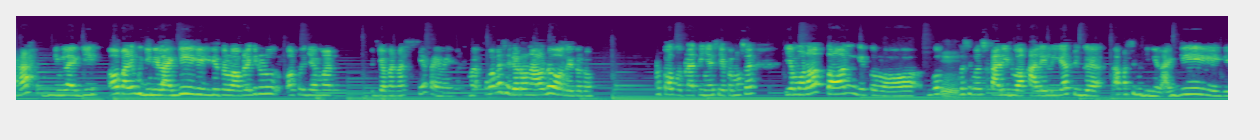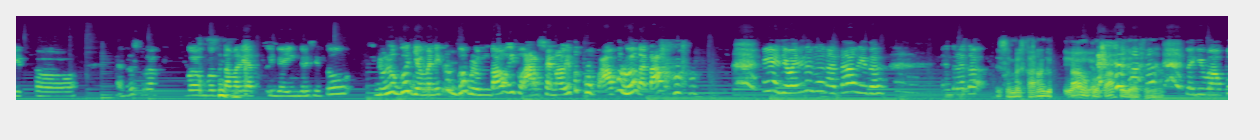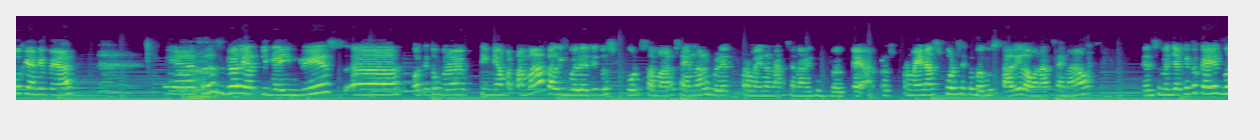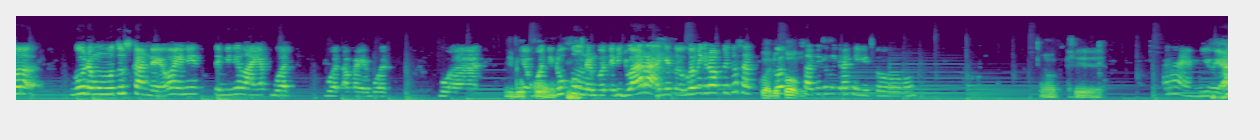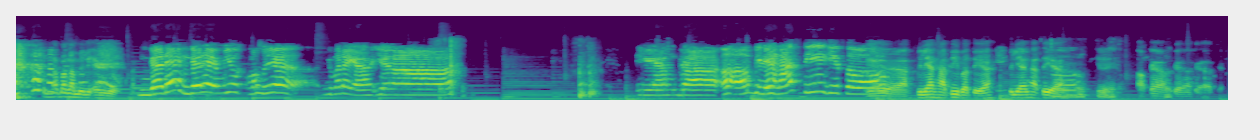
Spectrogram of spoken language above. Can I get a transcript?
ah begini lagi. Oh paling begini lagi kayak gitu loh. Apalagi dulu waktu zaman zaman masih siapa ya mainnya? Pokoknya masih ada Ronaldo waktu itu tuh. Apa gue pelatihnya siapa. Maksudnya ya monoton gitu loh. Gue hmm. meskipun sekali dua kali lihat juga apa sih begini lagi gitu. Nah terus gue gue gue pertama lihat Liga Inggris itu dulu gue zaman itu gue belum tahu itu Arsenal itu klub apa gue nggak tahu. Iya zaman itu gue nggak tahu gitu dan ternyata ya, sampai sekarang juga ya, tahu ya. apa ya lagi bapuk ya nih ya Ya, nah. terus gue lihat Liga Inggris. Uh, waktu itu gue tim yang pertama kali gue lihat itu Spurs sama Arsenal. Gue lihat permainan Arsenal itu bagus. Eh, permainan Spurs itu bagus sekali lawan Arsenal. Dan semenjak itu kayak gue gue udah memutuskan deh, oh ini tim ini layak buat buat apa ya, buat buat didukung. ya buat didukung dan buat jadi juara gitu gue mikir waktu itu saat gue saat itu mikirnya kayak gitu oke okay. ah MU ya kenapa nggak milih MU enggak deh enggak deh MU maksudnya gimana ya ya Ya enggak, uh -uh, pilihan hati gitu. Iya, pilihan hati berarti ya. Pilihan hati ya. Oke. Oke, oke, oke, oke.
